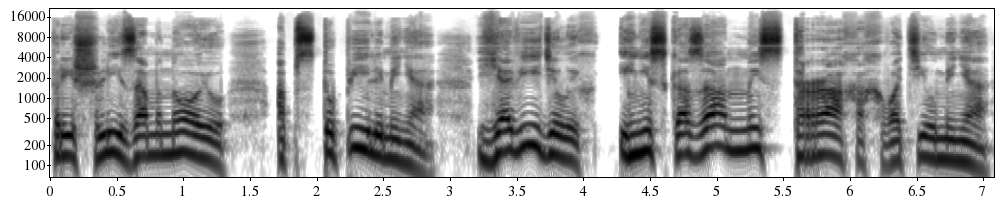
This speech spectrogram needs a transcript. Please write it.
пришли за мною, обступили меня. Я видел их, и несказанный страх охватил меня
